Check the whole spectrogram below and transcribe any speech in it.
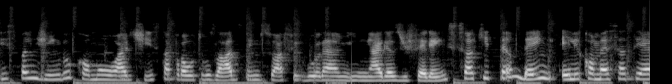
expandindo como artista para outros lados, tendo sua figura em áreas diferentes. Só que também ele começa a ter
